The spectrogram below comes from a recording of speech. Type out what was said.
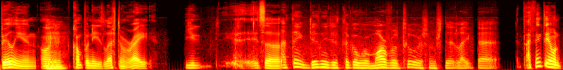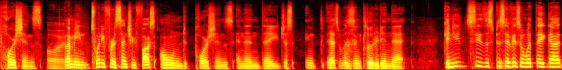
billion on Mhm. companies left and right, you it's a I think Disney just took over Marvel too or some shit like that. I think they own portions. Or I mean, 21st Century Fox owned portions and then they just in, that was included in that. Can you see the specifics of what they got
